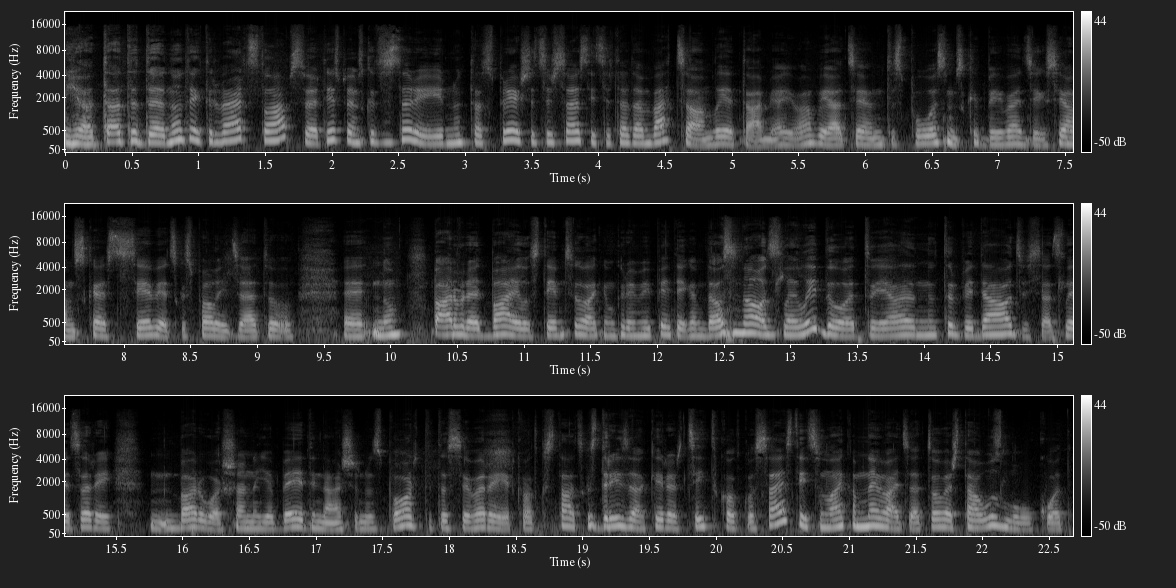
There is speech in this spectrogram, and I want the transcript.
Jā, tā tad eh, noteikti ir vērts to apsvērt. Iespējams, ka tas arī ir, nu, tas priekšstats ir saistīts ar tādām vecām lietām, jā, jo aviācijā nu, tas posms, kad bija vajadzīgas jaunas skaistas sievietes, kas palīdzētu, e, nu, pārvarēt bailes tiem cilvēkiem, kuriem bija pietiekami daudz naudas, lai lidotu, jā, nu, tur bija daudz visādas lietas, arī barošana, ja bēdināšana uz borta, tas jau arī ir kaut kas tāds, kas drīzāk ir ar citu kaut ko saistīts, un laikam nevajadzētu to vairs tā uzlūkot.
